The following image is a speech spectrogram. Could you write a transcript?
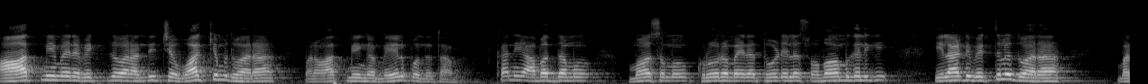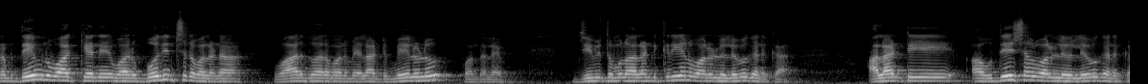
ఆ ఆత్మీయమైన వ్యక్తి ద్వారా అందించే వాక్యము ద్వారా మనం ఆత్మీయంగా మేలు పొందుతాం. కానీ అబద్ధము మోసము క్రూరమైన తోడేల స్వభావం కలిగి ఇలాంటి వ్యక్తుల ద్వారా మనం దేవుని వాక్యాన్ని వారు బోధించడం వలన వారి ద్వారా మనం ఎలాంటి మేలులు పొందలేం. జీవితంలో అలాంటి క్రియలు వాళ్ళు లేవు గనుక అలాంటి ఆ ఉద్దేశాలు వాళ్ళు లేవు గనుక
